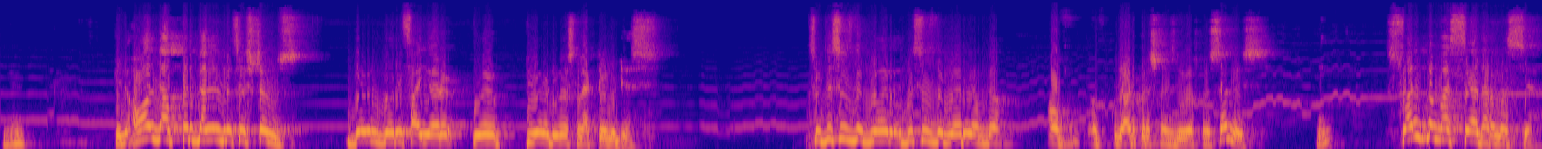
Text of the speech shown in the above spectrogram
Hmm? In all the upper planetary systems, they will glorify your, your pure devotional activities. So this is the glory. This is the glory of the of, of Lord Krishna's devotional service. Hmm? Swalpamasya dharmasya.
